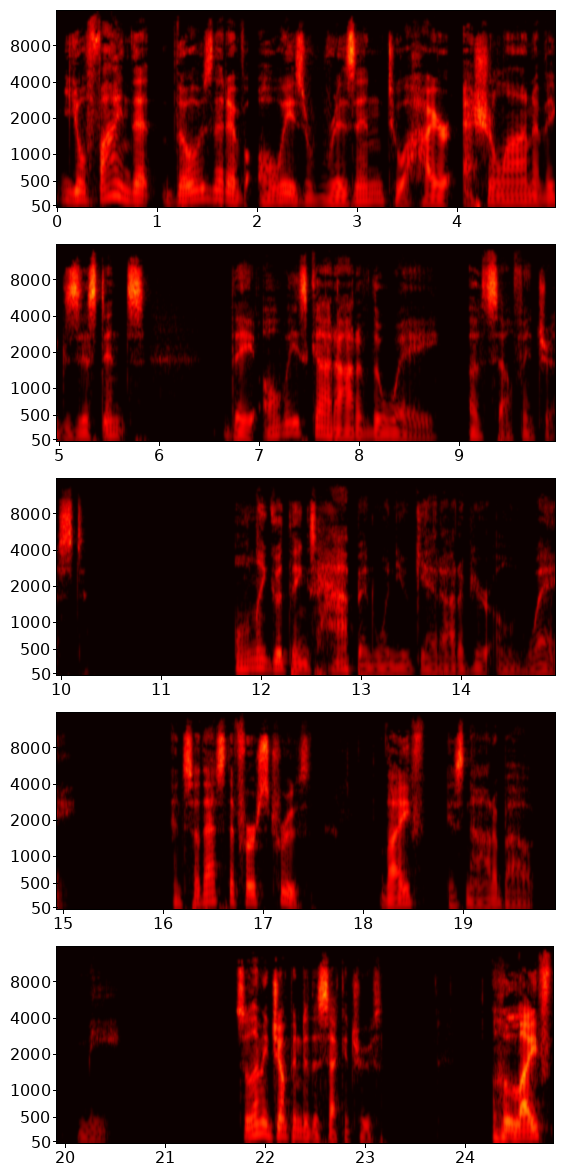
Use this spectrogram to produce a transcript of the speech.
you'll find that those that have always risen to a higher echelon of existence, they always got out of the way of self interest. Only good things happen when you get out of your own way. And so that's the first truth. Life is not about me. So let me jump into the second truth. Life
